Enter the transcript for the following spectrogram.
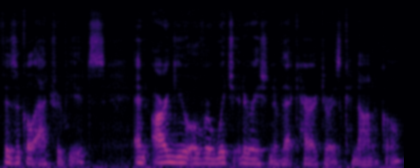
physical attributes and argue over which iteration of that character is canonical?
